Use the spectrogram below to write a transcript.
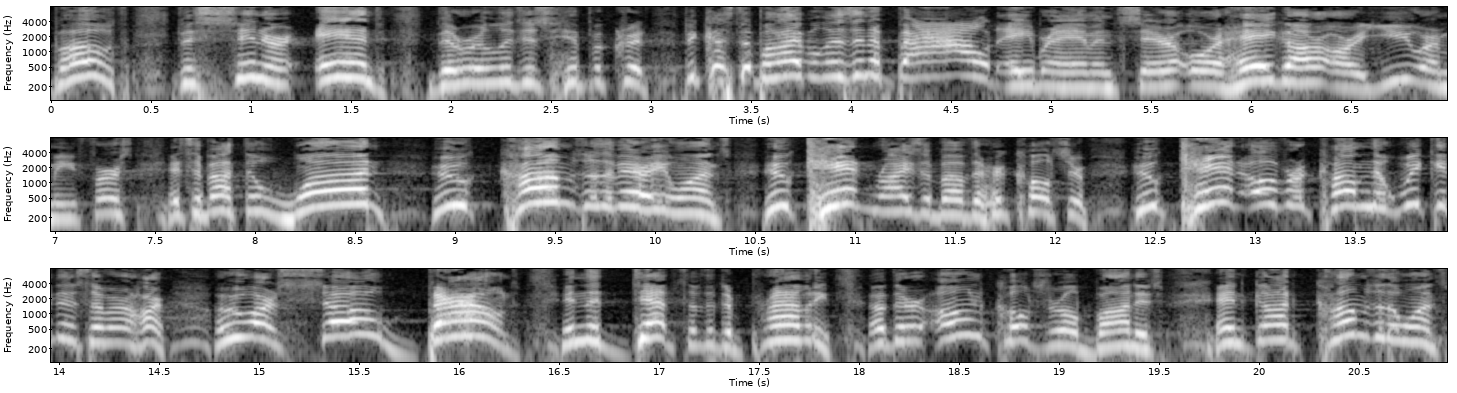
both the sinner and the religious hypocrite because the Bible isn't about Abraham and Sarah or Hagar or you or me first. It's about the one who comes to the very ones who can't rise above their culture, who can't overcome the wickedness of our heart, who are so bound in the depths of the depravity of their own cultural bondage. And God comes to the ones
